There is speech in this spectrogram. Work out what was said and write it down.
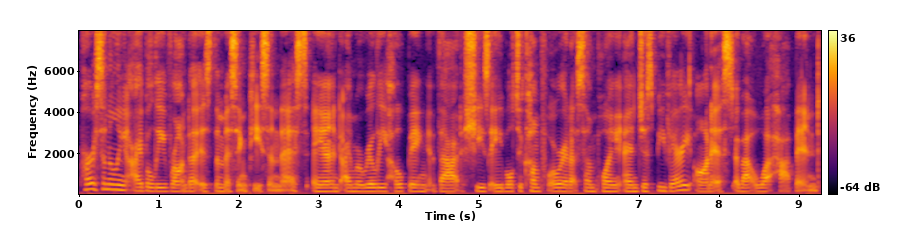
Personally, I believe Rhonda is the missing piece in this, and I'm really hoping that she's able to come forward at some point and just be very honest about what happened.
